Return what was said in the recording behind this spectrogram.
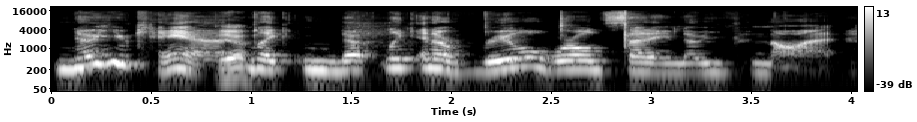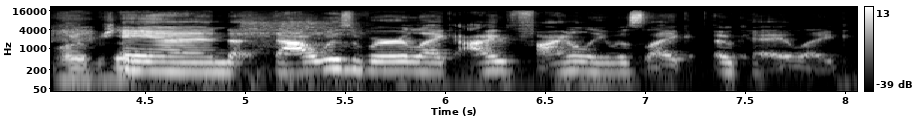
no, you can't. Yeah. Like, no, like in a real world setting, no, you cannot. 100%. And that was where like I finally was like, okay, like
